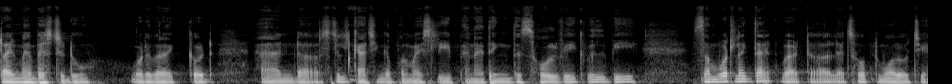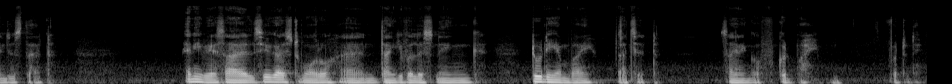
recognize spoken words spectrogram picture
tried my best to do whatever I could and uh, still catching up on my sleep. And I think this whole week will be somewhat like that, but uh, let's hope tomorrow changes that. Anyways, I'll see you guys tomorrow, and thank you for listening to DMY. That's it. Signing off. Goodbye for today.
